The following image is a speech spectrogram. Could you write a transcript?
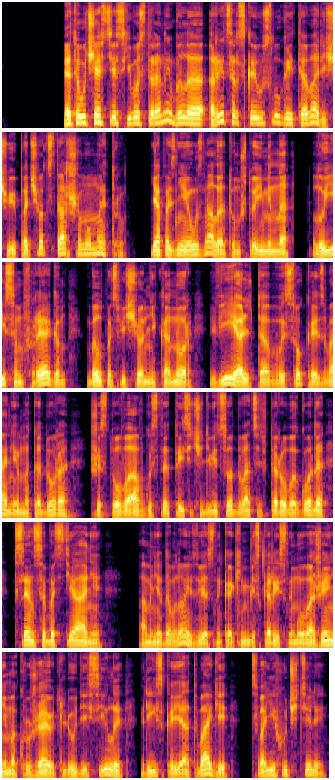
Это участие с его стороны было рыцарской услугой товарищу и почет старшему метру. Я позднее узнал о том, что именно Луисом Фрегом был посвящен Никанор Виальта в высокое звание Матадора 6 августа 1922 года в Сен-Себастьяне, а мне давно известно, каким бескорыстным уважением окружают люди силы, риска и отваги своих учителей.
